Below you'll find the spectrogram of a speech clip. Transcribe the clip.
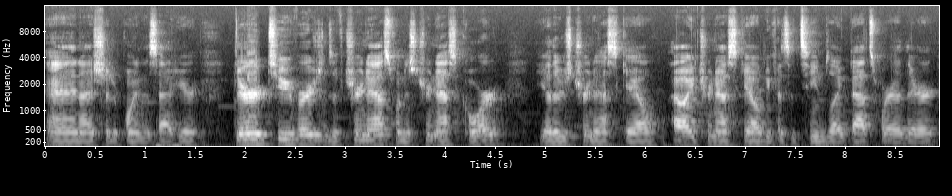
And I should have pointed this out here. There are two versions of TrueNAS. One is TrueNAS Core the other is TrueNAS Scale. I like TrueNAS Scale because it seems like that's where they're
